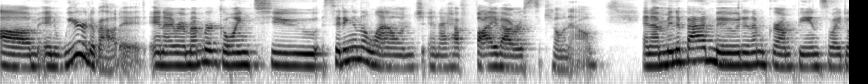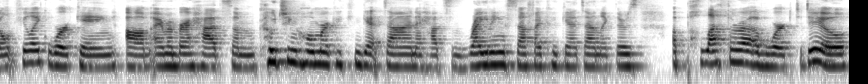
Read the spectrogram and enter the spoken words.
um, and weird about it. And I remember going to sitting in the lounge, and I have five hours to kill now. And I'm in a bad mood and I'm grumpy, and so I don't feel like working. Um, I remember I had some coaching homework I can get done, I had some writing stuff I could get done. Like there's a plethora of work to do.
